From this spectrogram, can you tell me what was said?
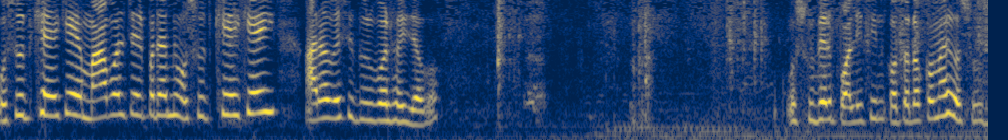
ওষুধ খেয়ে খেয়ে মা বলছে এরপরে আমি ওষুধ খেয়ে খেয়েই আরও বেশি দুর্বল হয়ে যাব। ওষুধের পলিথিন কত রকমের ওষুধ?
